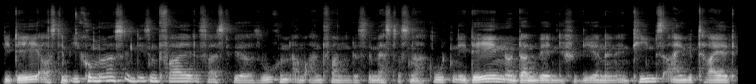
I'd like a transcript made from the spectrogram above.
Idee aus dem E-Commerce in diesem Fall. Das heißt, wir suchen am Anfang des Semesters nach guten Ideen und dann werden die Studierenden in Teams eingeteilt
